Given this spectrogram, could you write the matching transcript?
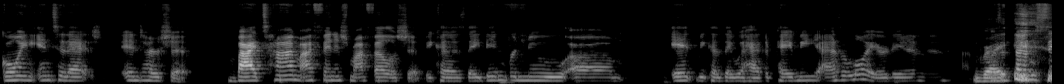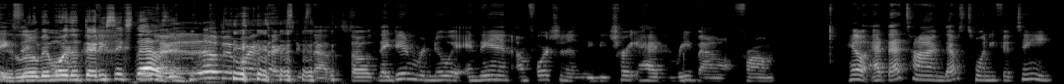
going into that internship, by time I finished my fellowship, because they didn't renew um, it because they would have to pay me as a lawyer then. Right, a little bit more than thirty six thousand. A little bit more than thirty six thousand. So they didn't renew it, and then unfortunately, Detroit hadn't rebound from hell at that time. That was twenty fifteen.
